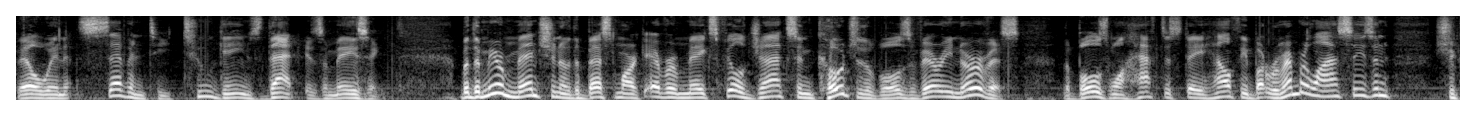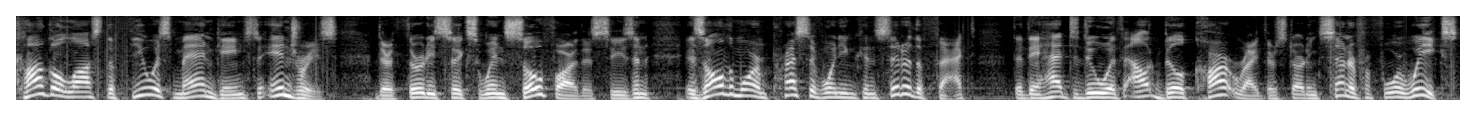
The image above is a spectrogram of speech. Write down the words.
they'll win 72 games. That is amazing. But the mere mention of the best mark ever makes Phil Jackson, coach of the Bulls, very nervous. The Bulls will have to stay healthy. But remember last season, Chicago lost the fewest man games to injuries. Their 36 wins so far this season is all the more impressive when you consider the fact that they had to do without Bill Cartwright, their starting center, for four weeks.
